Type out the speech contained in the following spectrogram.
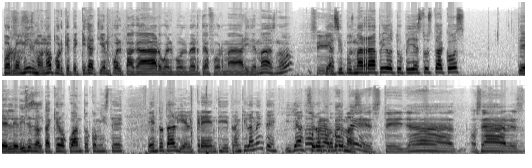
Por lo sí. mismo, ¿no? Porque te quita tiempo el pagar o el volverte a formar y demás, ¿no? Sí. Y así pues más rápido tú pides tus tacos, te, le dices al taquero cuánto comiste en total y él cree en ti tranquilamente y ya, No, cero pero problemas. aparte, este, ya, o sea, les,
